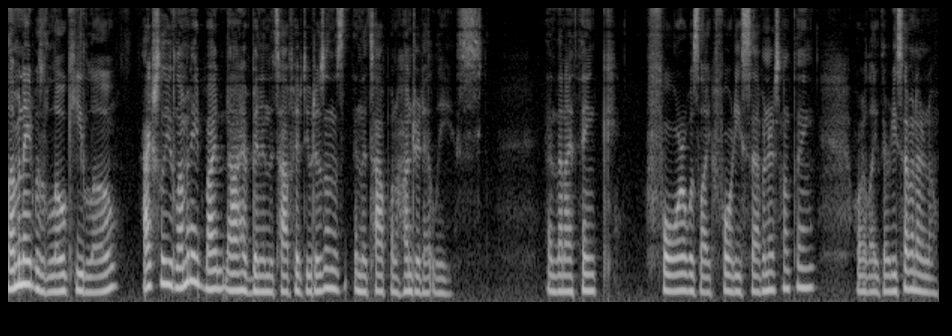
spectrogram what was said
Lemonade was low key low. Actually, Lemonade might not have been in the top 50, but it was in the top 100 at least. And then I think four was like 47 or something, or like 37, I don't know.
